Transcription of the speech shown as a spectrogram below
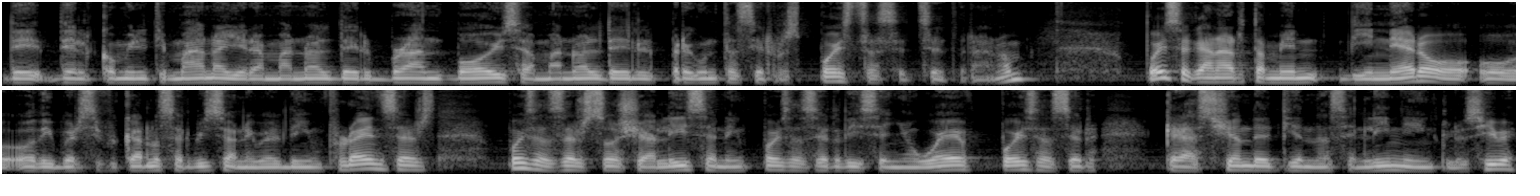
del community manager, a manual del brand voice, a manual de preguntas y respuestas, etcétera, ¿no? Puedes ganar también dinero o, o, diversificar los servicios a nivel de influencers, puedes hacer social listening, puedes hacer diseño web, puedes hacer creación de tiendas en línea inclusive.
